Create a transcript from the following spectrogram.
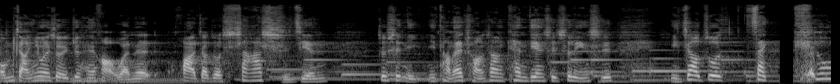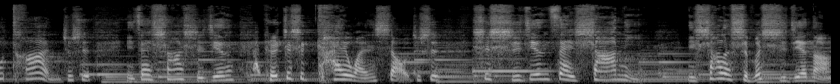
我们讲英文的时候有一句很好玩的话，叫做“杀时间”，就是你你躺在床上看电视吃零食，你叫做在 kill time，就是你在杀时间。可是这是开玩笑，就是是时间在杀你。你杀了什么时间呢？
